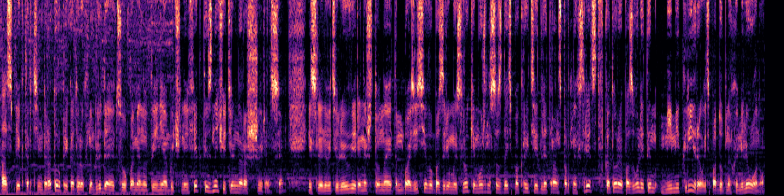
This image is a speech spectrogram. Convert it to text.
А спектр температур, при которых наблюдаются упомянутые необычные эффекты, значительно расширился. Исследователи уверены, что на этом базисе в обозримые сроки можно создать покрытие для транспортных средств, которое позволит им мимикрировать подобно хамелеону,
